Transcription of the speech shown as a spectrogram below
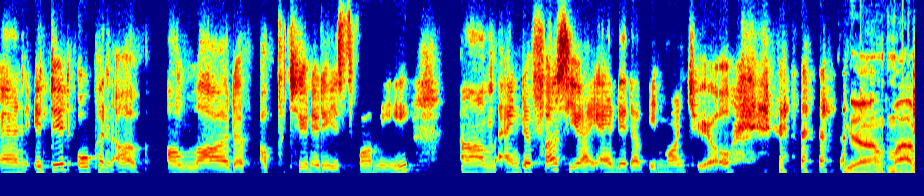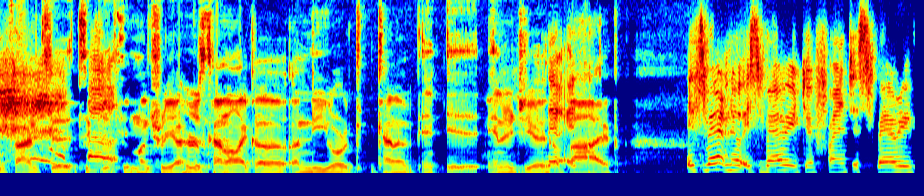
and it did open up a lot of opportunities for me. Um, and the first year I ended up in Montreal. yeah, I'm trying to, to get uh, to Montreal. I heard it's kind of like a, a New York kind of energy, no, a vibe it's very no, it's very different. It's very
